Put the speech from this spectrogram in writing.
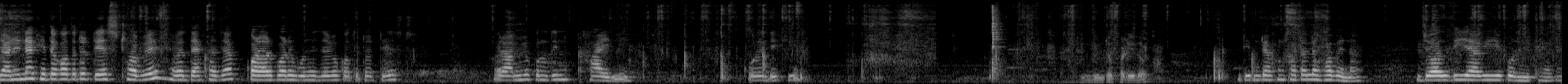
জানি না খেতে কতটা টেস্ট হবে এবার দেখা যাক করার পরে বোঝা যাবে কতটা টেস্ট এবার আমিও কোনোদিন খাইনি। করে দেখি। ডিমটা ফাটিয়ে দাও। ডিমটা এখন ফাটালে হবে না। জল দিয়ে আগে ইয়ে করে নিতে হবে।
